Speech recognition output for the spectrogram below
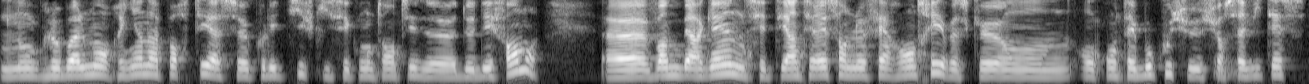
n'ont globalement rien apporté à ce collectif qui s'est contenté de, de défendre. Euh, Van Bergen, c'était intéressant de le faire rentrer parce qu'on on comptait beaucoup sur, sur, sa vitesse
